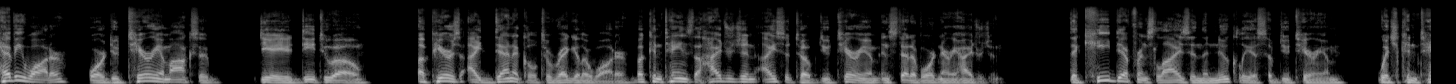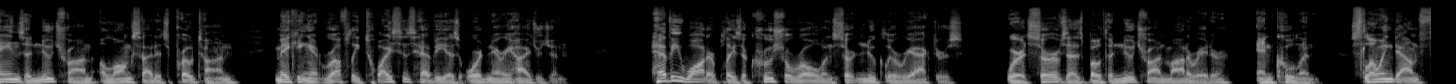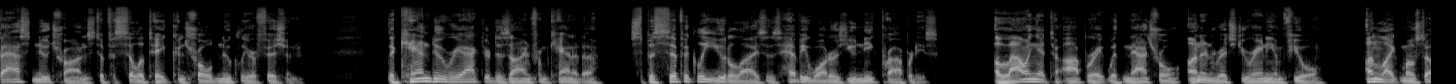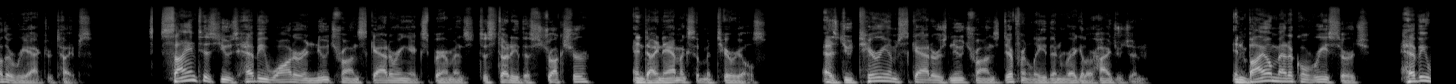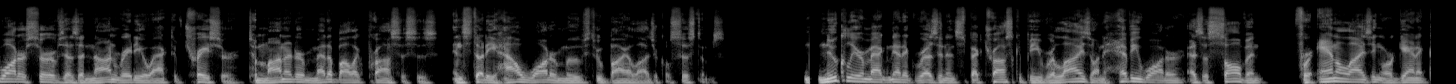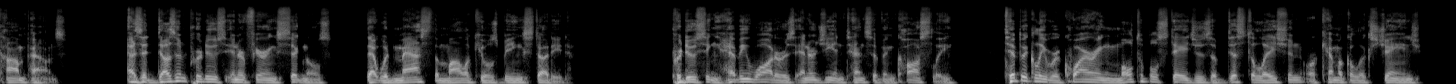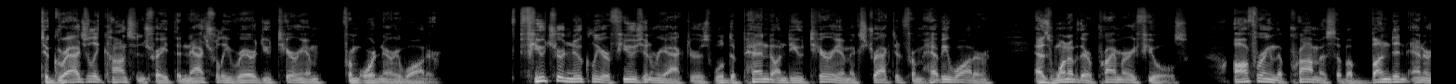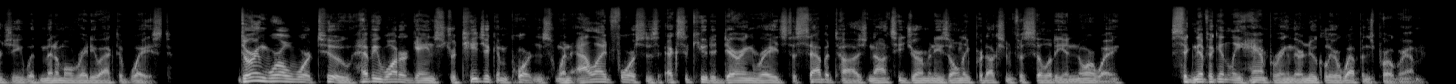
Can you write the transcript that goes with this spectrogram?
Heavy water, or deuterium oxide, D2O, appears identical to regular water, but contains the hydrogen isotope deuterium instead of ordinary hydrogen. The key difference lies in the nucleus of deuterium, which contains a neutron alongside its proton, making it roughly twice as heavy as ordinary hydrogen. Heavy water plays a crucial role in certain nuclear reactors, where it serves as both a neutron moderator and coolant, slowing down fast neutrons to facilitate controlled nuclear fission. The CANDU reactor design from Canada specifically utilizes heavy water's unique properties, allowing it to operate with natural, unenriched uranium fuel, unlike most other reactor types. Scientists use heavy water and neutron scattering experiments to study the structure and dynamics of materials, as deuterium scatters neutrons differently than regular hydrogen. In biomedical research, Heavy water serves as a non-radioactive tracer to monitor metabolic processes and study how water moves through biological systems. Nuclear magnetic resonance spectroscopy relies on heavy water as a solvent for analyzing organic compounds, as it doesn't produce interfering signals that would mask the molecules being studied. Producing heavy water is energy-intensive and costly, typically requiring multiple stages of distillation or chemical exchange to gradually concentrate the naturally rare deuterium from ordinary water. Future nuclear fusion reactors will depend on deuterium extracted from heavy water as one of their primary fuels, offering the promise of abundant energy with minimal radioactive waste. During World War II, heavy water gained strategic importance when Allied forces executed daring raids to sabotage Nazi Germany's only production facility in Norway, significantly hampering their nuclear weapons program.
